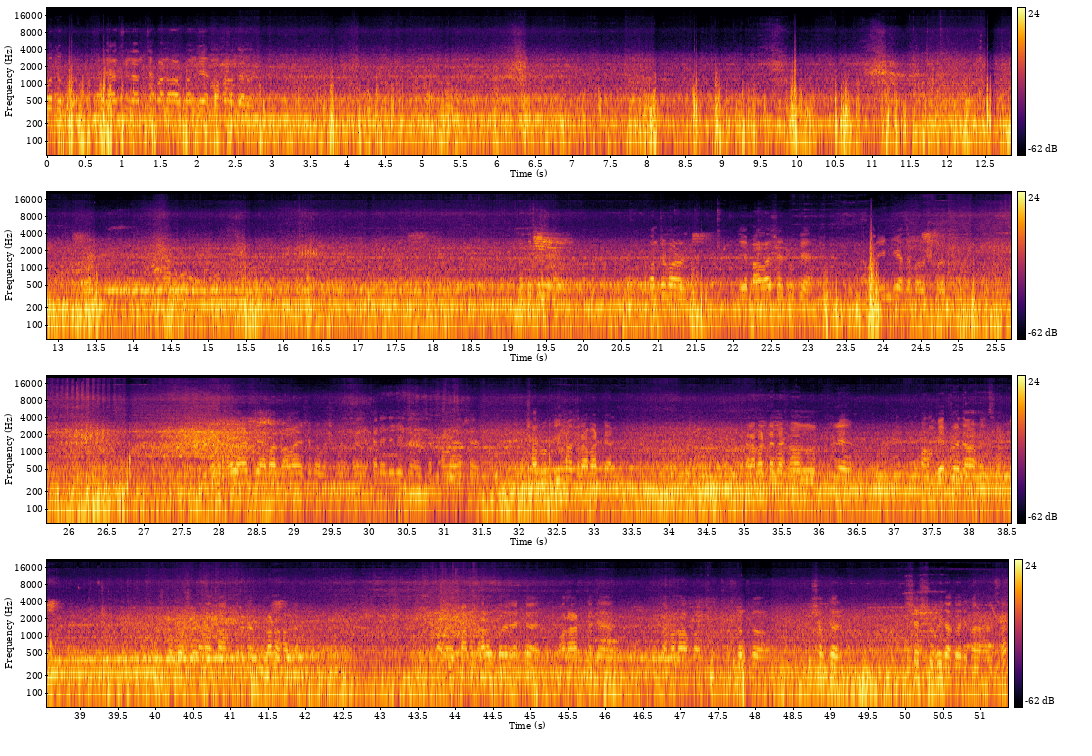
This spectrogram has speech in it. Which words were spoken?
শুভ দুপুর দেখাচ্ছিলাম চাপানবাবগঞ্জের মহানন্দা নদী। পঞ্চগড় দিয়ে বাংলাদেশে ঢুকে আবার ইন্ডিয়াতে প্রবেশ করেছে। ভোলাহাট দিয়ে আবার বাংলাদেশে প্রবেশ করেছে। এখানে নির্মিত হয়েছে বাংলাদেশের সর্ববৃহৎ রাবার ড্যাম রাবার ড্যাম এখন খুলে পাম্প বের করে দেওয়া হয়েছে। শুষ্ক মৌসুমে আবার পাম্প করে ঘুরানো হবে। তাহলে পানি ধারণ করে রেখে ভোলাহাট থেকে চাপানগঞ্জ পর্যন্ত কৃষকদের শেষ সুবিধা তৈরি করা হয়েছে।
